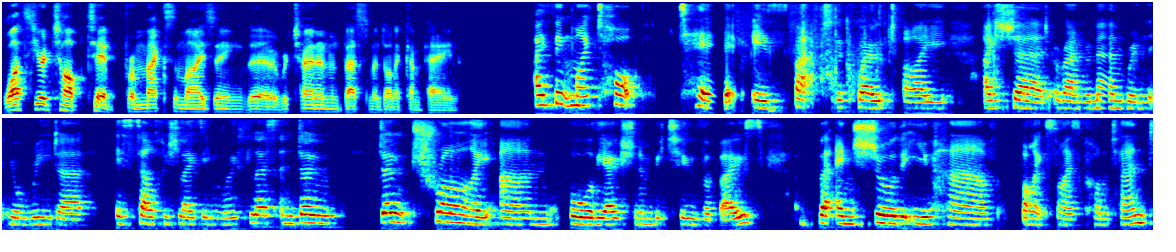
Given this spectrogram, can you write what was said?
What's your top tip for maximizing the return on investment on a campaign? I think my top tip is back to the quote I I shared around remembering that your reader is selfish, lazy, and ruthless, and don't don't try and bore the ocean and be too verbose, but ensure that you have bite-sized content.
